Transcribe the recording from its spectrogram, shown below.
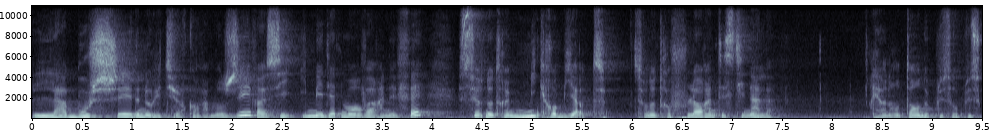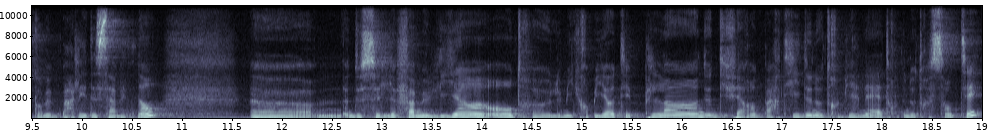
La bouchée de nourriture qu'on va manger va aussi immédiatement avoir un effet sur notre microbiote, sur notre flore intestinale. Et on entend de plus en plus quand même parler de ça maintenant, euh, de ce, fameux lien entre le microbiote et plein de différentes parties de notre bien-être, de notre santé.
